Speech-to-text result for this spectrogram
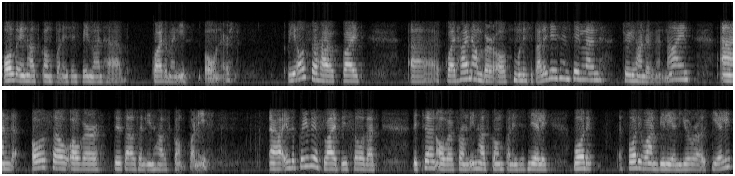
all the in-house companies in Finland have quite many owners. We also have quite uh, quite high number of municipalities in Finland, 309, and also over 2,000 in-house companies. Uh, in the previous slide, we saw that the turnover from in-house companies is nearly 40, 41 billion euros yearly,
